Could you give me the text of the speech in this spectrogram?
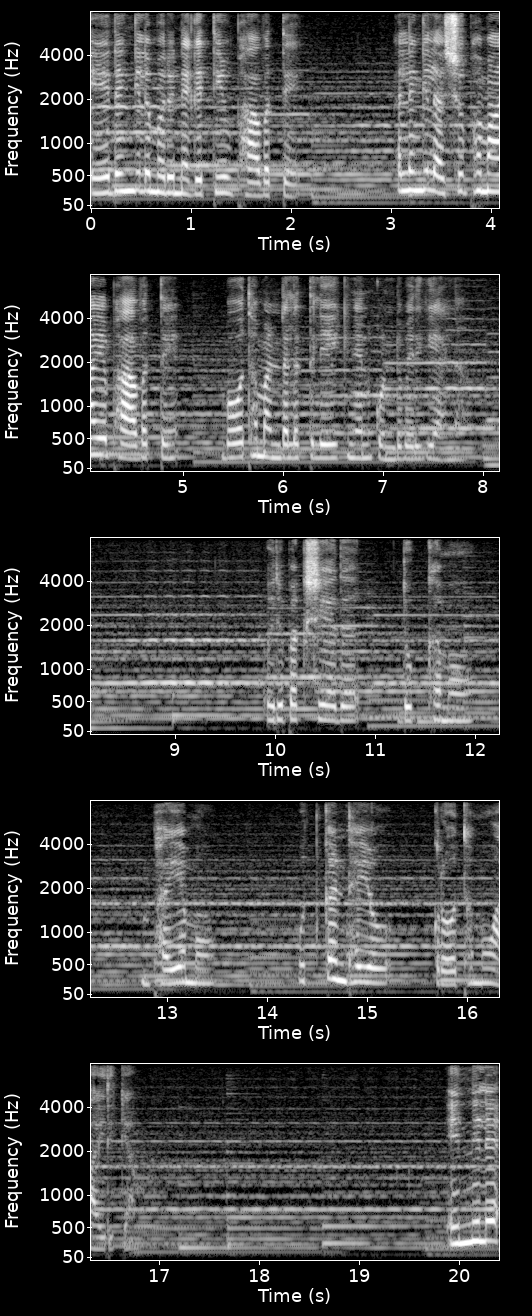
ഏതെങ്കിലും ഒരു നെഗറ്റീവ് ഭാവത്തെ അല്ലെങ്കിൽ അശുഭമായ ഭാവത്തെ ബോധമണ്ഡലത്തിലേക്ക് ഞാൻ കൊണ്ടുവരികയാണ്. ഒരുപക്ഷെ അത് ദുഃഖമോ ഭയമോ ഉത്കണ്ഠയോ ക്രോധമോ ആയിരിക്കാം. എന്നിലെ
